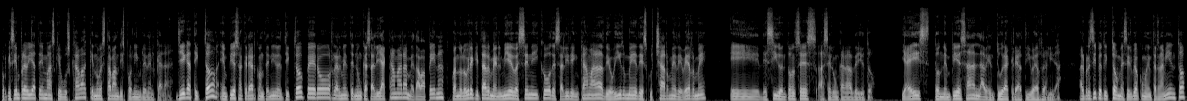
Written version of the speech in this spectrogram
porque siempre había temas que buscaba que no estaban disponibles en el canal. Llega TikTok, empiezo a crear contenido en TikTok, pero realmente nunca salía a cámara, me daba pena. Cuando logré quitarme el miedo escénico de salir en cámara, de oírme, de escucharme, de verme, eh, decido entonces hacer un canal de YouTube. Y ahí es donde empieza la aventura creativa en realidad. Al principio TikTok me sirvió como entrenamiento,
